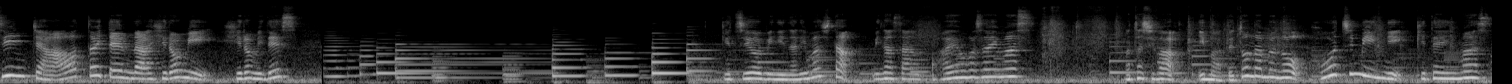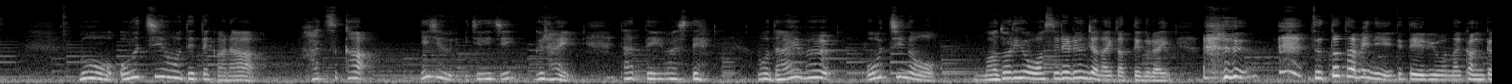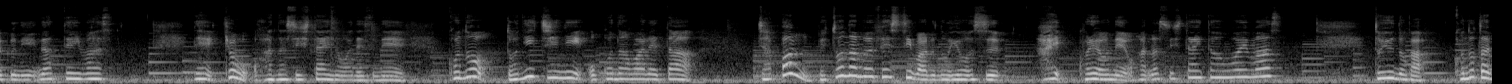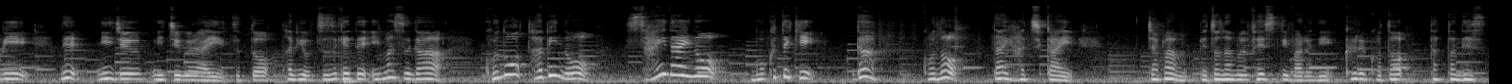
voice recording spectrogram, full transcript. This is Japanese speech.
しんちゃんあおっといてんだ。ひろみひろみです。月曜日になりました。皆さんおはようございます。私は今ベトナムのホーチミンに来ています。もうお家を出てから20日21日ぐらい経っていましてもうだいぶお家の間取りを忘れるんじゃないかってぐらい。ずっと旅に出ているような感覚になっています。で今日お話ししたいのはですねこの土日に行われたジャパンベトナムフェスティバルの様子。はいこれをねお話ししたいと思います。というのがこの度ね20日ぐらいずっと旅を続けていますがこの旅の最大の目的がこの第8回ジャパンベトナムフェスティバルに来ることだったんです。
